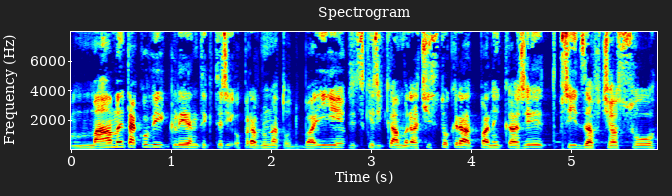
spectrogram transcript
máme takový klienty, kteří opravdu na to dbají. Vždycky říkám, radši stokrát panikařit, přijít za včasu,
